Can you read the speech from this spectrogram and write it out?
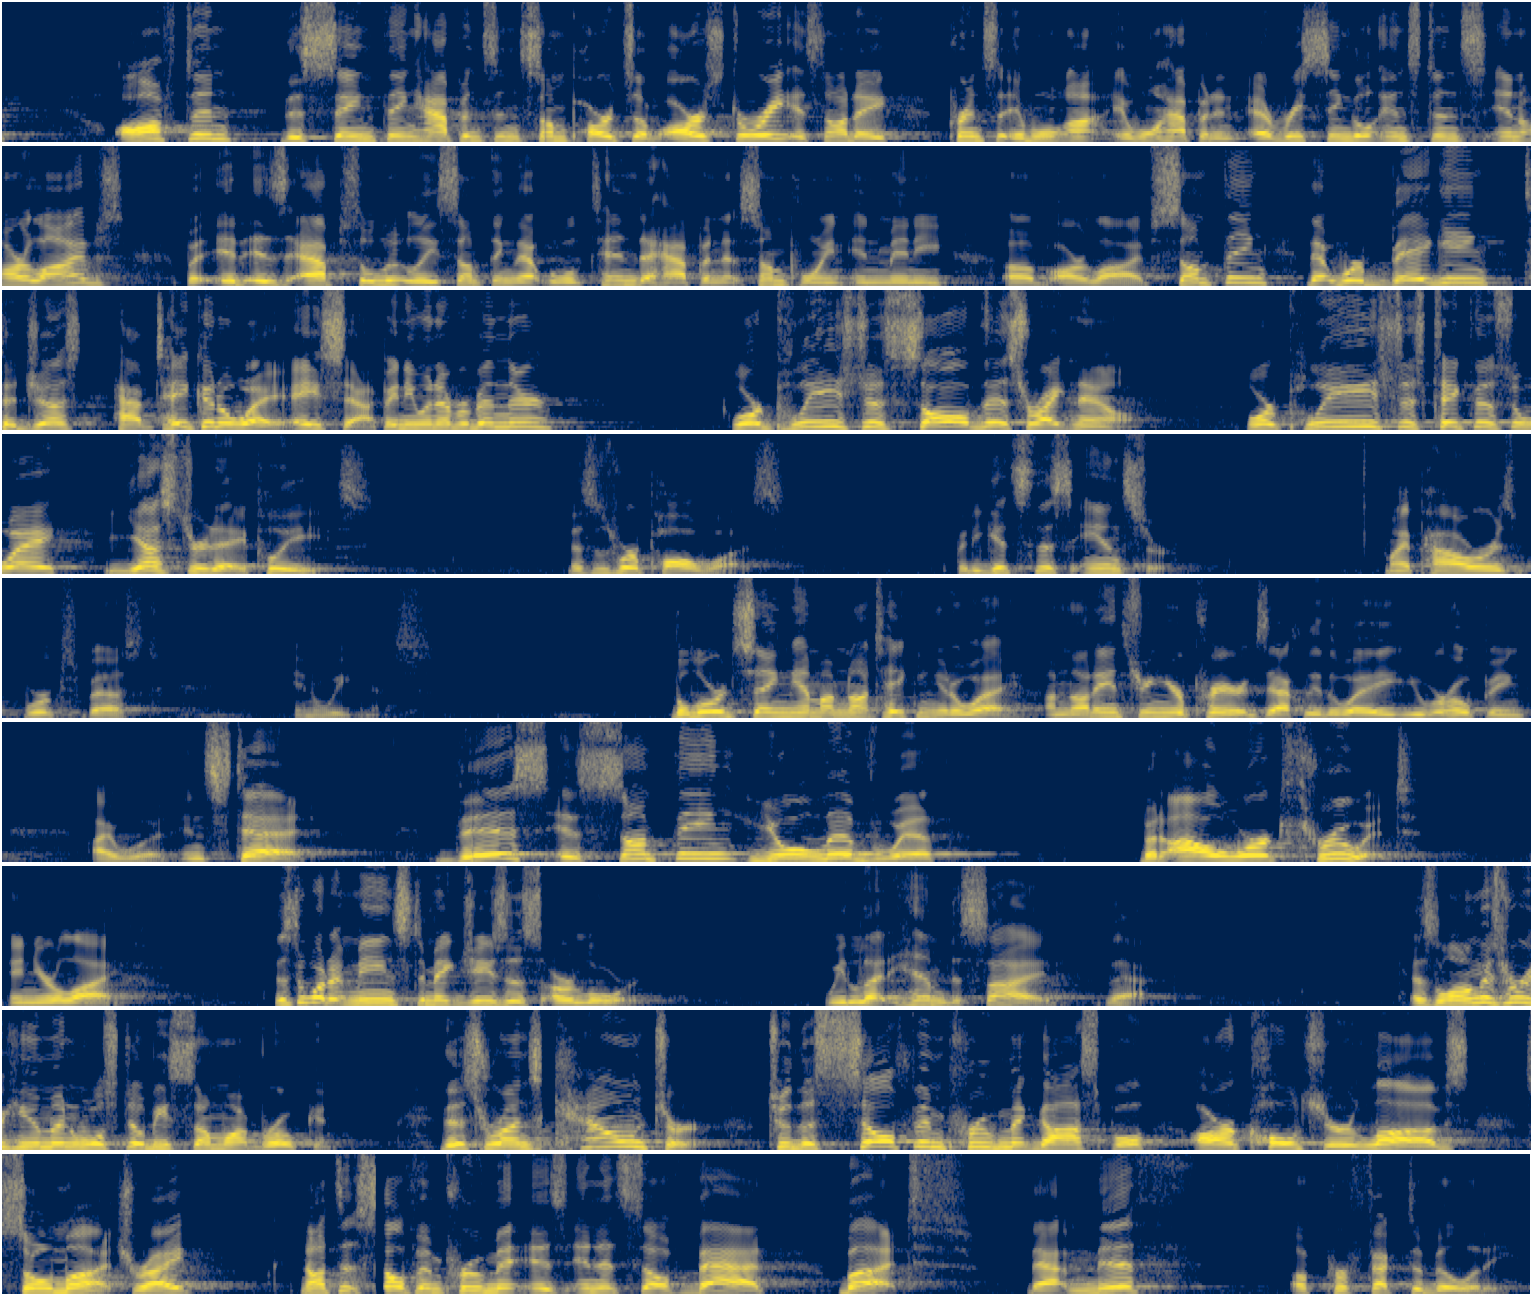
Often, this same thing happens in some parts of our story. It's not a principle, it won't, it won't happen in every single instance in our lives, but it is absolutely something that will tend to happen at some point in many of our lives. Something that we're begging to just have taken away ASAP. Anyone ever been there? Lord, please just solve this right now. Lord, please just take this away yesterday, please. This is where Paul was. But he gets this answer My power is, works best in weakness. The Lord's saying to him, I'm not taking it away. I'm not answering your prayer exactly the way you were hoping I would. Instead, this is something you'll live with, but I'll work through it in your life. This is what it means to make Jesus our Lord. We let Him decide that. As long as we're human, we'll still be somewhat broken. This runs counter to the self improvement gospel our culture loves so much, right? Not that self improvement is in itself bad, but that myth of perfectibility.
